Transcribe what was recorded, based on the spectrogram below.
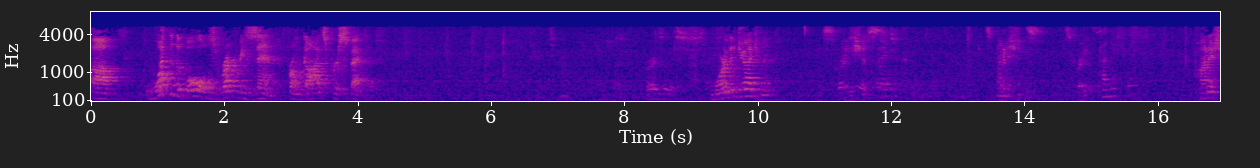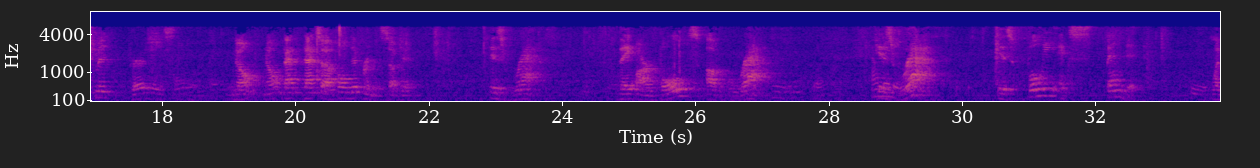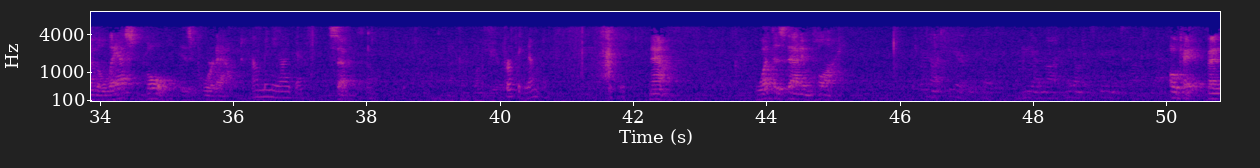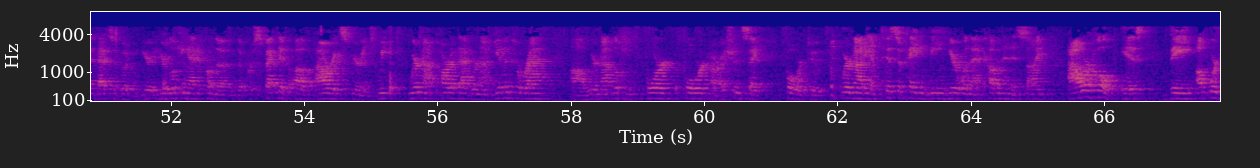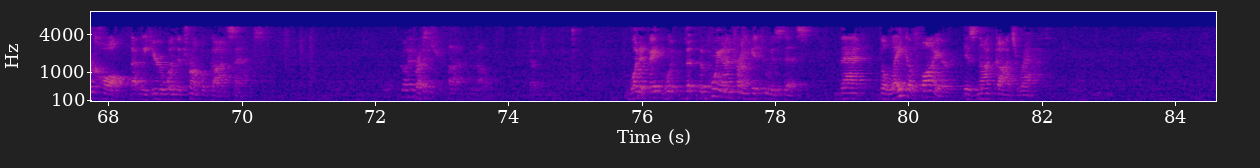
Uh, what do the bowls represent from God's perspective? Prayers of the s- More than judgment, It's patience, it's patience, it's grace. Punishment? punishment. prayers of the saints. No, no, that, that's a whole different subject. Is wrath. They are bowls of wrath. How His many? wrath is fully expended when the last bowl is poured out. How many are there? Seven. So, I'm not going to want to be around. Perfect number. Now, what does that imply? We're not here because we are not, we don't experience God's wrath. Okay, then that's a good one. You're, you're looking at it from the, the perspective of our experience. We, we're not part of that. We're not given to wrath. Uh, we're not looking forward, forward, or I shouldn't say forward to. We're not anticipating being here when that covenant is signed. Our hope is the upward call that we hear when the trump of God sounds. Go ahead, Right. your thought, and What it, what, the, the point I'm trying to get to is this, that the lake of fire is not God's wrath.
